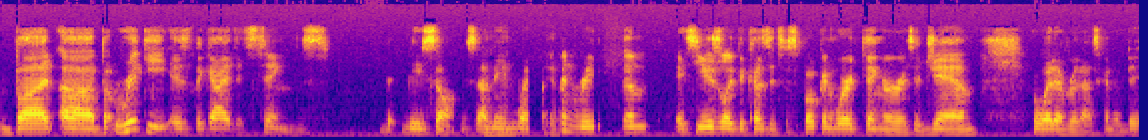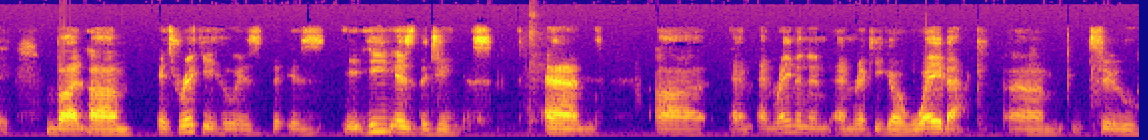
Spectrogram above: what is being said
But uh, but Ricky is the guy that sings th- these songs. I mm-hmm. mean, when yeah. Raymond reads them it's usually because it's a spoken word thing or it's a jam or whatever that's going to be. But um, it's Ricky who is is he, he is the genius, and uh, and and Raymond and, and Ricky go way back um, to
